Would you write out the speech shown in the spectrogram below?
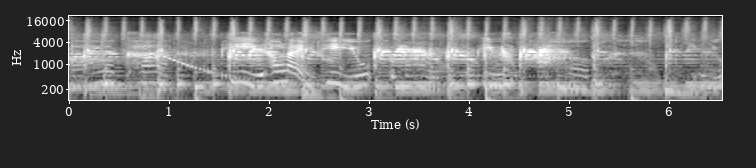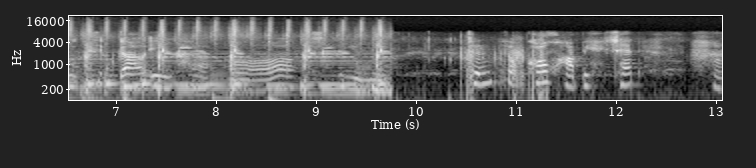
อ๋อค่ะ พี่อายุเท่าไหร่ พี่อายุ บเก้าเองค่ะ อ๋ออยู่นี่ฉันส่งข้อความไปแชทหา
